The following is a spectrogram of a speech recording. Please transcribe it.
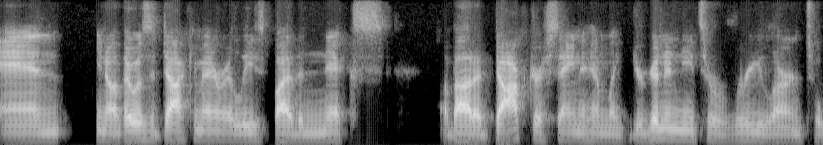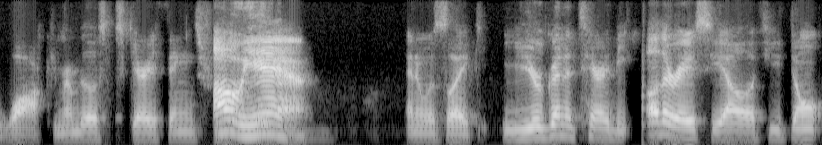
And you know, there was a documentary released by the Knicks about a doctor saying to him, like, you're gonna need to relearn to walk. You remember those scary things from Oh yeah, and it was like you're going to tear the other ACL if you don't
